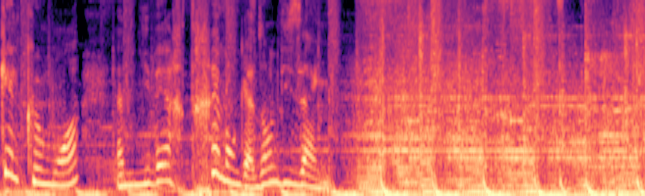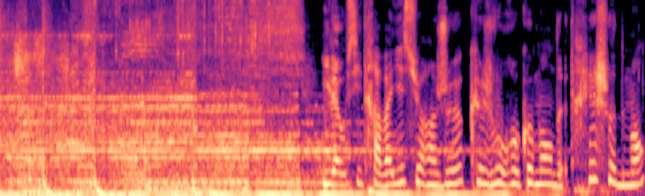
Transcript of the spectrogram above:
quelques mois, un univers très manga dans le design. Il a aussi travaillé sur un jeu que je vous recommande très chaudement,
